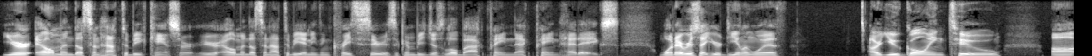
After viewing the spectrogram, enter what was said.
your ailment doesn't have to be cancer. Your ailment doesn't have to be anything crazy serious. It can be just low back pain neck pain headaches. Whatever it is that you're dealing with are you going to uh,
